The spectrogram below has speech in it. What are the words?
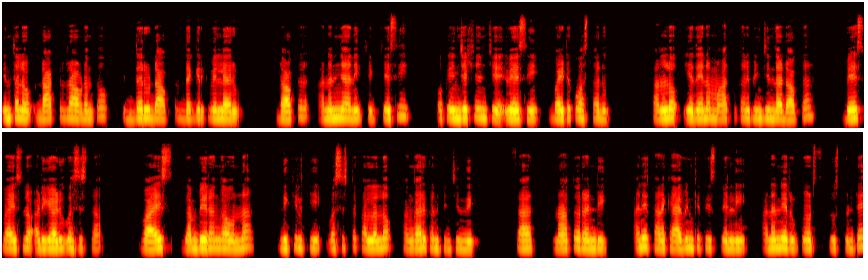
ఇంతలో డాక్టర్ రావడంతో ఇద్దరు డాక్టర్ దగ్గరికి వెళ్ళారు. డాక్టర్ అనన్యాని చెక్ చేసి ఒక ఇంజెక్షన్ వేసి బయటకు వస్తాడు. తనలో ఏదైనా మార్పు కనిపించిందా డాక్టర్? బేస్ వాయిస్లో అడిగాడు వశిష్ఠ వాయిస్ గంభీరంగా ఉన్న నిఖిల్కి వశిష్ఠ కళ్ళల్లో కంగారు కనిపించింది. సార్ నాతో రండి అని తన క్యాబిన్కి తీసుకెళ్ళి అనన్య రిపోర్ట్స్ చూస్తుంటే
